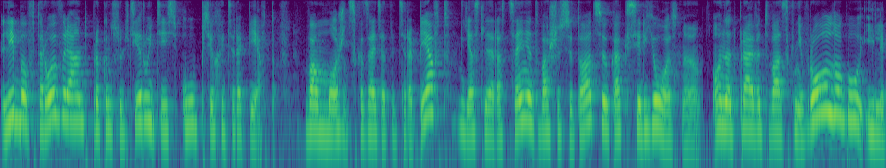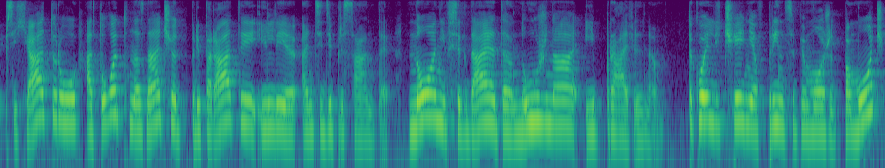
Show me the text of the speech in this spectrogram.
Либо второй вариант — проконсультируйтесь у психотерапевтов вам может сказать это терапевт, если расценит вашу ситуацию как серьезную. Он отправит вас к неврологу или психиатру, а тот назначит препараты или антидепрессанты. Но не всегда это нужно и правильно. Такое лечение, в принципе, может помочь,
